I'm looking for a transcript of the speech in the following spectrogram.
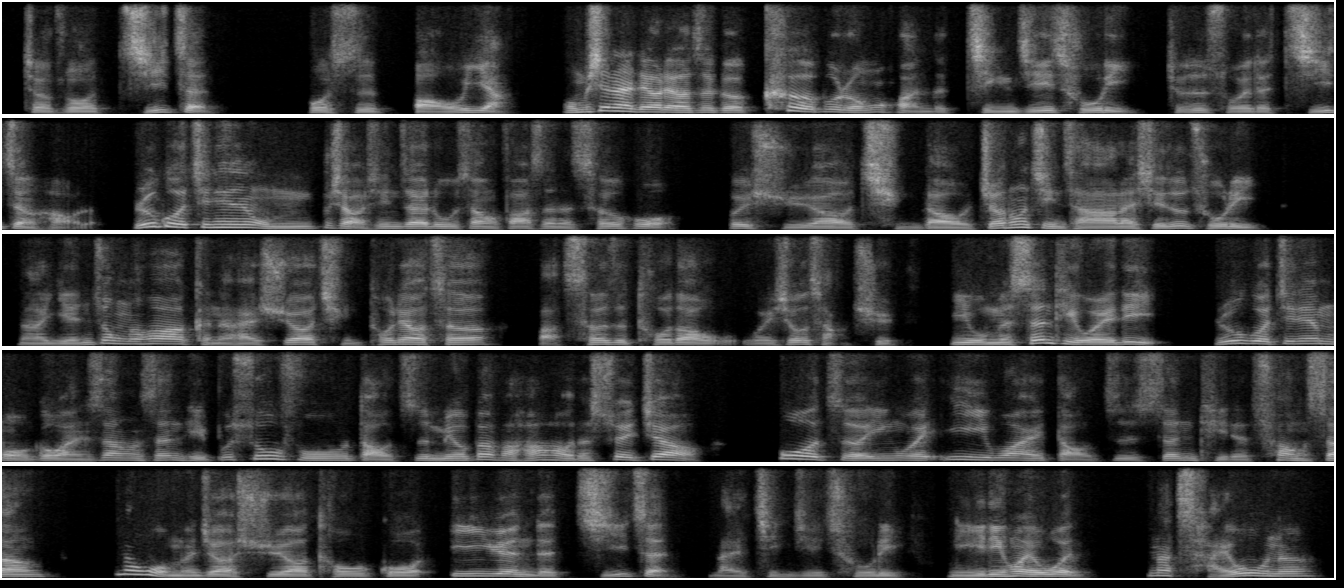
叫做急诊或是保养。我们先来聊聊这个刻不容缓的紧急处理，就是所谓的急诊好了。如果今天我们不小心在路上发生了车祸，会需要请到交通警察来协助处理。那严重的话，可能还需要请拖吊车把车子拖到维修厂去。以我们身体为例，如果今天某个晚上身体不舒服，导致没有办法好好的睡觉，或者因为意外导致身体的创伤。那我们就要需要透过医院的急诊来紧急处理。你一定会问，那财务呢？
